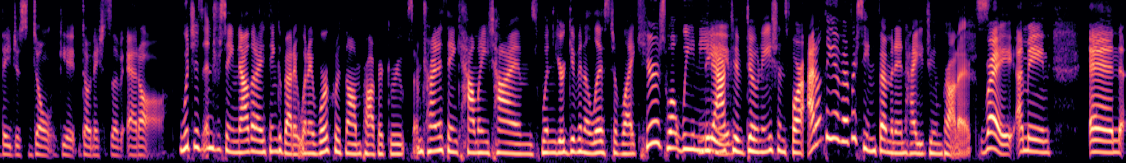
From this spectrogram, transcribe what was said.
they just don't get donations of at all. Which is interesting now that I think about it. When I've worked with nonprofit groups, I'm trying to think how many times when you're given a list of like, here's what we need, need. active donations for. I don't think I've ever seen feminine hygiene products. Right. I mean, and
